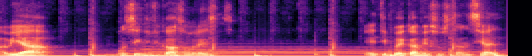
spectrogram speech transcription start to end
había un significado sobre esto. El tipo de cambio sustancial,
